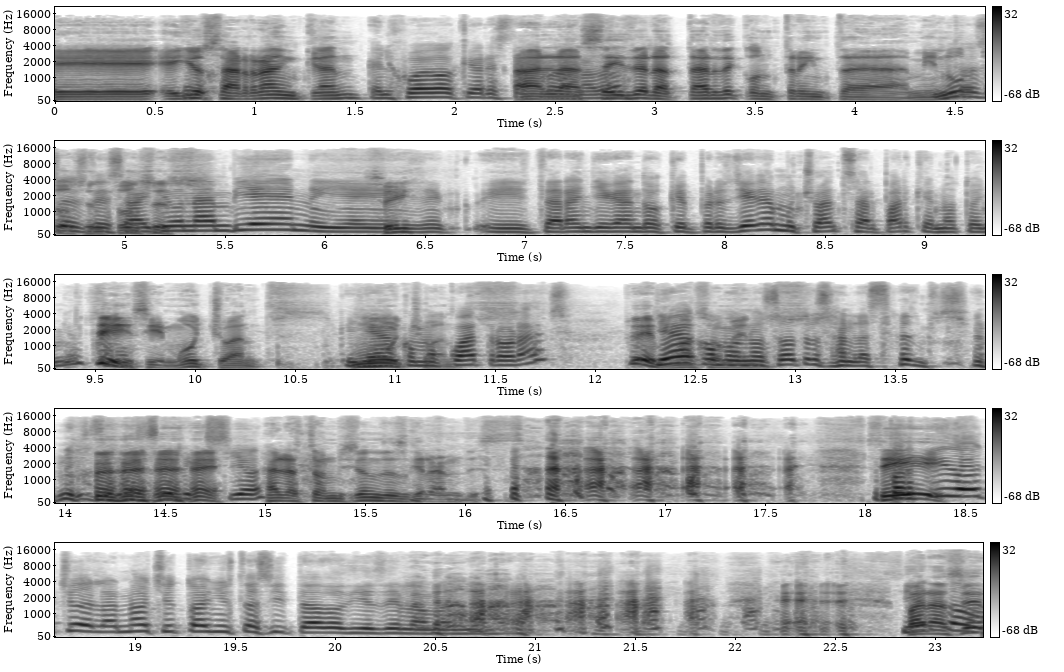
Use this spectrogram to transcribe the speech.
eh, ellos arrancan el juego que a las 6 de la tarde con 30 minutos. Entonces, desayunan bien y, estarán llegando, que pero llegan mucho antes al parque, ¿no, Toño? Sí, sí, mucho antes. ¿Que llegan como cuatro horas? Llega como nosotros a las transmisiones de la selección. a las transmisiones grandes. Partido 8 de la noche, Toño está citado 10 de la mañana. para, hacer,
